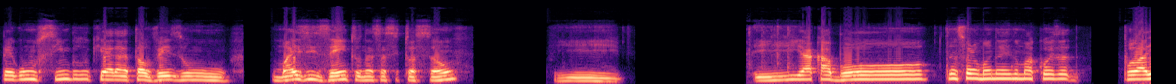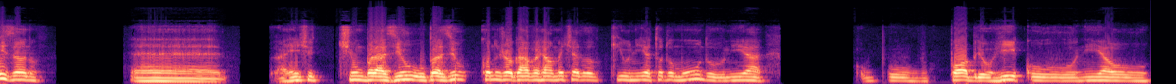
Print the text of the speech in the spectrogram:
pegou um símbolo que era talvez o mais isento nessa situação e e acabou transformando ele numa coisa polarizando. É, a gente tinha um Brasil, o Brasil quando jogava realmente era o que unia todo mundo, unia o, o pobre, o rico, unia o,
